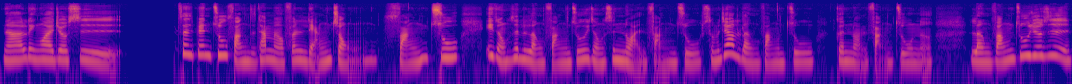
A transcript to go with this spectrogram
那另外就是。在这边租房子，他们有分两种房租，一种是冷房租，一种是暖房租。什么叫冷房租跟暖房租呢？冷房租就是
